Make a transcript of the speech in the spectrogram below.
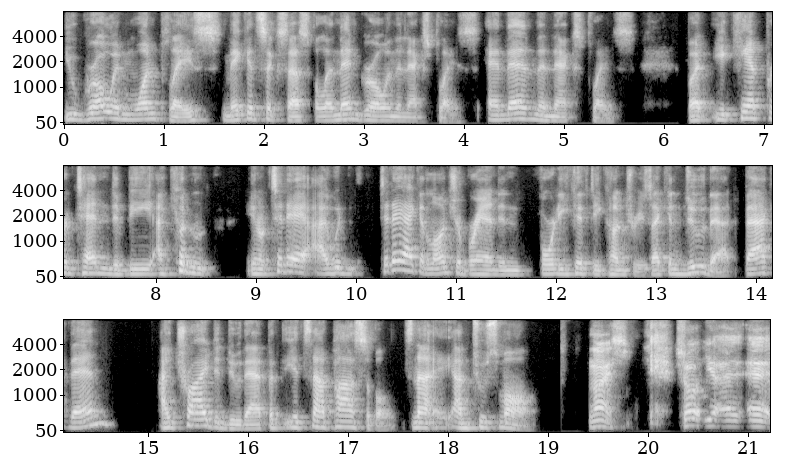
you grow in one place, make it successful, and then grow in the next place, and then the next place. But you can't pretend to be, I couldn't, you know, today I would Today, I can launch a brand in 40, 50 countries. I can do that. Back then, I tried to do that, but it's not possible. It's not, I'm too small. Nice. So, yeah, uh, uh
